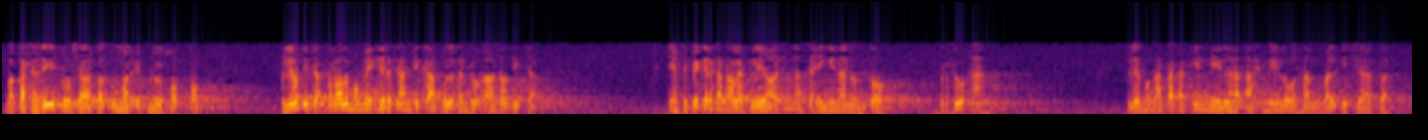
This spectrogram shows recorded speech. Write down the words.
Maka dari itu sahabat Umar Ibnul Khattab Beliau tidak terlalu memikirkan dikabulkan doa atau tidak Yang dipikirkan oleh beliau adalah keinginan untuk berdoa. Beliau mengatakan inilah ahmilu hammal ijabah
